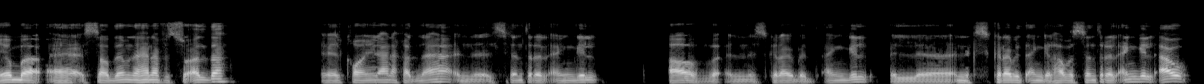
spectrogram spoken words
يبقى استخدمنا هنا في السؤال ده القوانين اللي إحنا خدناها إن ال central angle half ال inscribed angle ال inscribed angle half ال central angle أو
